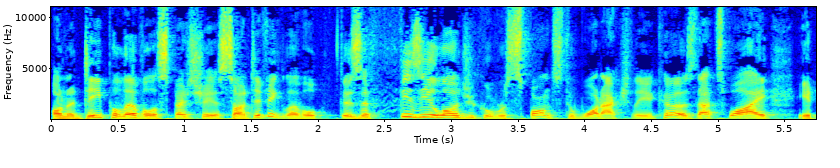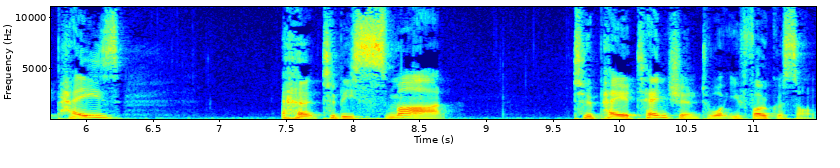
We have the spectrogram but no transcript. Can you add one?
on a deeper level, especially a scientific level, there's a physiological response to what actually occurs. That's why it pays to be smart to pay attention to what you focus on.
